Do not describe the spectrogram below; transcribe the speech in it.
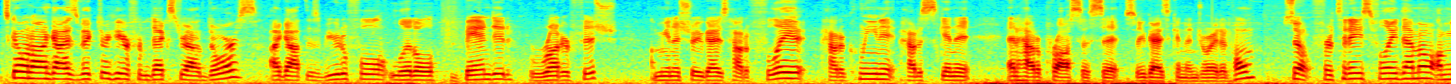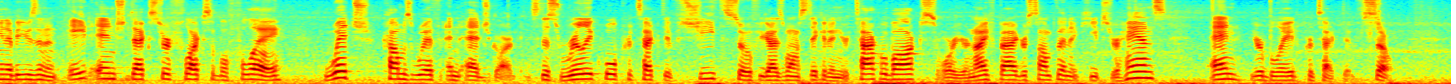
What's going on guys? Victor here from Dexter Outdoors. I got this beautiful little banded rudder fish. I'm going to show you guys how to fillet it, how to clean it, how to skin it, and how to process it so you guys can enjoy it at home. So for today's fillet demo, I'm going to be using an 8 inch Dexter flexible fillet which comes with an edge guard. It's this really cool protective sheath so if you guys want to stick it in your tackle box or your knife bag or something, it keeps your hands and your blade protected. So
